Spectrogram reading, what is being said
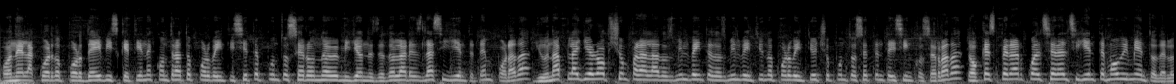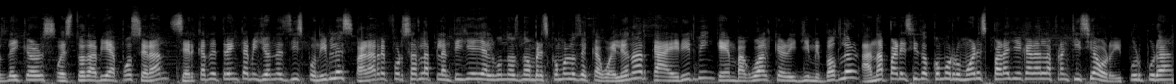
Con el acuerdo por Davis que tiene contrato por 27.09 millones de dólares la siguiente temporada y una player option para la 2020-2021 por 28.75 cerrada, toca esperar cuál será el siguiente movimiento de los Lakers, pues todavía poseerán cerca de 30 millones disponibles para reforzar la plantilla y algunos nombres como los de Kawhi Leonard, Kyrie Irving, Kemba Walker y Jimmy Butler han aparecido como rumores para llegar a la franquicia oro y púrpura.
